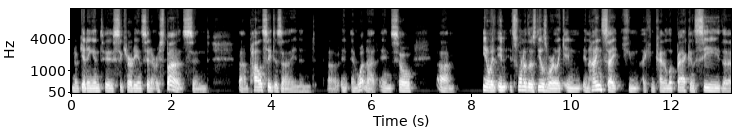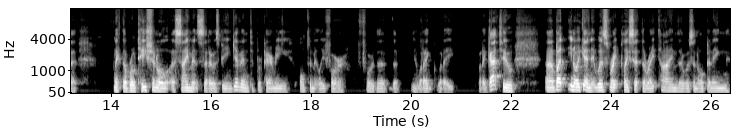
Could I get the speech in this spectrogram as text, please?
you know getting into security incident response and um, policy design and, uh, and, and whatnot. And so. Um, you know, in, in, it's one of those deals where, like in in hindsight, you can I can kind of look back and see the like the rotational assignments that I was being given to prepare me ultimately for for the the you know what I what I what I got to. Uh, but you know, again, it was right place at the right time. There was an opening.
